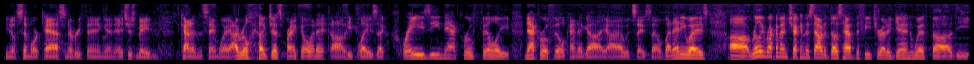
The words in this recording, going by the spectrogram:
You know, similar cast and everything, and it's just made kind of in the same way. I really like Jess Franco in it. Uh, he plays a crazy necrophily, necrophil kind of guy. I would say so. But anyways, uh, really recommend checking this out. It does have the featurette again with uh, the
